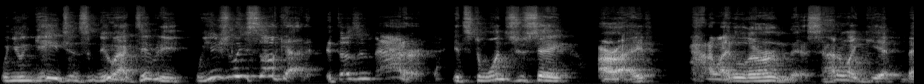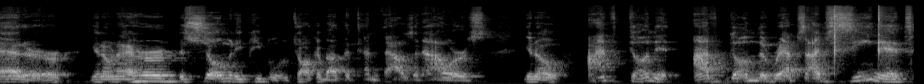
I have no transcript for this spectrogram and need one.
when you engage in some new activity, we usually suck at it. It doesn't matter. It's the ones who say, "All right, how do I learn this? How do I get better?" You know, and I heard there's so many people who talk about the 10,000 hours. You know, I've done it. I've done the reps. I've seen it.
